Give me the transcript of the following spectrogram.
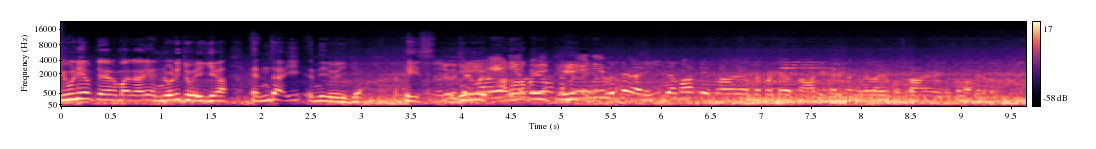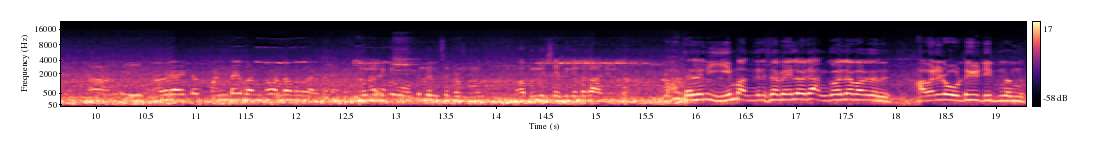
യു ഡി എഫ് ചെയർമാനായ എന്നോട് ചോദിക്കുക എന്തായി? എന്ന് ചോദിക്കുക. പ്ലീസ് അവരായിട്ട് പണ്ടേ ബന്ധമുണ്ടെന്നുള്ളതായിരുന്നു മുന്നണിക്ക് വോട്ട് ലഭിച്ചിട്ടുണ്ടെന്നും അത് നിഷേധിക്കേണ്ട കാര്യമില്ല. അതല്ലല്ലോ ഈ മന്ത്രിസഭയിലെ ഒരു അംഗമല്ലേ പറഞ്ഞത്? അവരുടെ വോട്ട് കിട്ടിയിട്ടുണ്ടെന്ന്.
